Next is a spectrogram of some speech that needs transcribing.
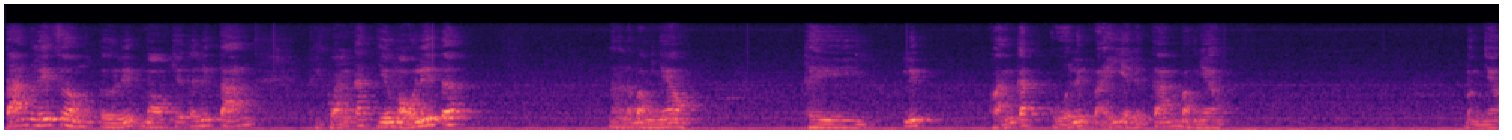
8 clip không? Từ clip 1 cho tới clip 8 thì khoảng cách giữa mỗi clip đó nó bằng nhau. Thì clip khoảng cách của clip 7 và clip 8 bằng nhau. Bằng nhau.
